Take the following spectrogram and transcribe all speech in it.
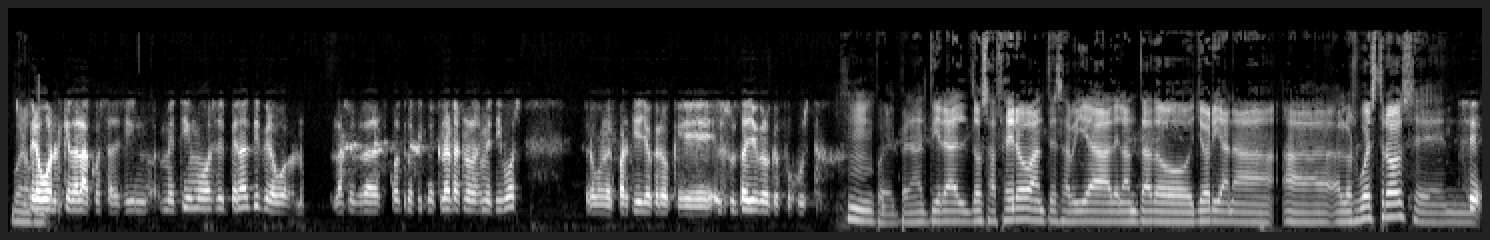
Bueno, pero bueno, queda la cosa, es decir, metimos el penalti, pero bueno, las otras cuatro o cinco claras no las metimos pero bueno, el partido yo creo que, el resultado yo creo que fue justo. Hmm, pues el penalti era el 2 a 0, antes había adelantado Jorian a, a, a los vuestros, en, sí.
